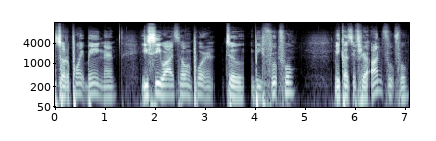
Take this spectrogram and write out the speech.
So the point being, man, you see why it's so important to be fruitful? Because if you're unfruitful,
